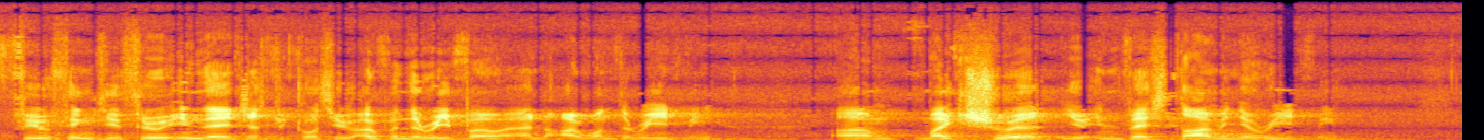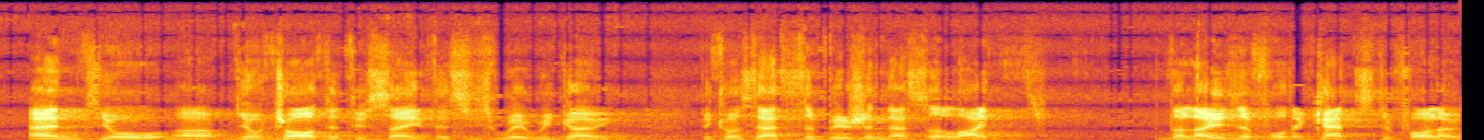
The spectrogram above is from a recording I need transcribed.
few things you threw in there just because you opened the repo and I want the README, um, make sure you invest time in your README and your, uh, your charter to say this is where we're going. Because that's the vision, that's the light, the laser for the cats to follow.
